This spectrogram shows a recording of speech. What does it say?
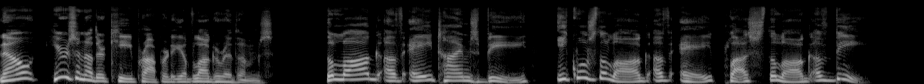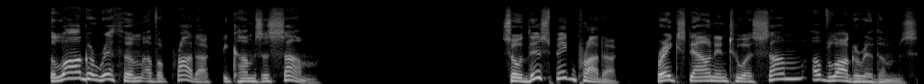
Now, here's another key property of logarithms. The log of a times b equals the log of a plus the log of b. The logarithm of a product becomes a sum. So this big product breaks down into a sum of logarithms.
